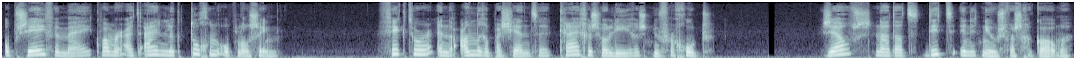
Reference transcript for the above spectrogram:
Op 7 mei kwam er uiteindelijk toch een oplossing. Victor en de andere patiënten krijgen Soliris nu vergoed. Zelfs nadat dit in het nieuws was gekomen.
